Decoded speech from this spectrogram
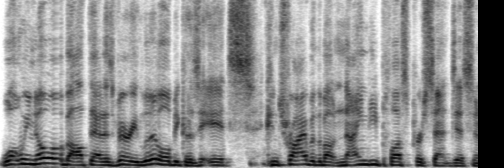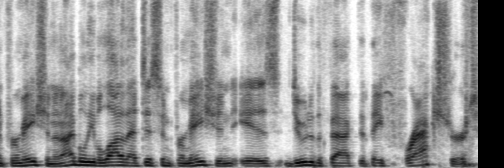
what we know about that is very little because it's contrived with about 90 plus percent disinformation. And I believe a lot of that disinformation is due to the fact that they fractured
